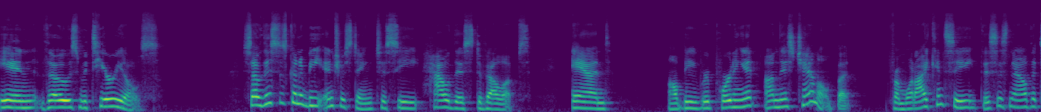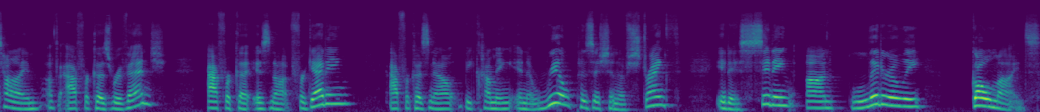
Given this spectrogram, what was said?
in those materials. So, this is going to be interesting to see how this develops. And I'll be reporting it on this channel. But from what I can see, this is now the time of Africa's revenge. Africa is not forgetting. Africa is now becoming in a real position of strength. It is sitting on literally gold mines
